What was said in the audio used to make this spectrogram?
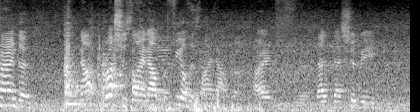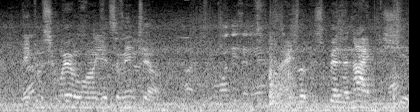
turn to not rush his line out, but feel his line out. All right, that that should be. Make him square. We want to get some intel. You want these in here? I ain't looking to spend the night in this shit.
